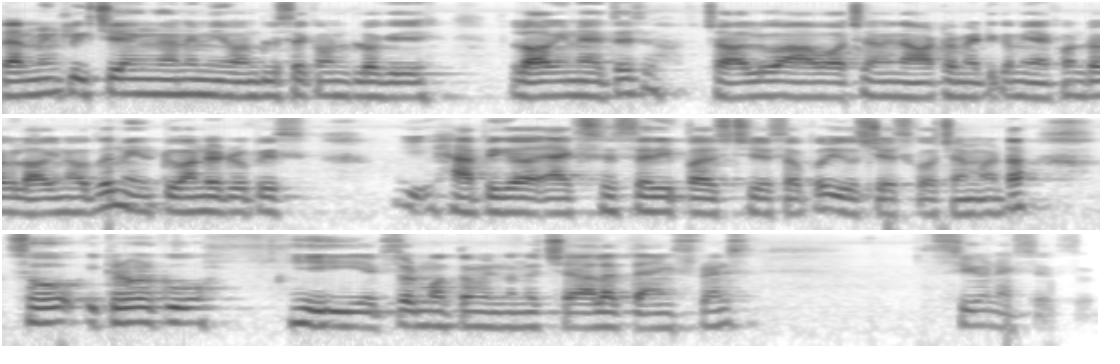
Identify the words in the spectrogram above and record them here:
దాని మీద క్లిక్ చేయగానే మీ వన్ ప్లస్ అకౌంట్లోకి లాగిన్ అయితే చాలు. ఆ వాచ్ అనేది ఆటోమేటిక్గా మీ అకౌంట్లోకి లాగిన్ అవుతుంది. మీరు టూ హండ్రెడ్ రూపీస్ హ్యాపీగా యాక్సెసరీ పర్చేస్ చేసేటప్పుడు యూజ్ చేసుకోవచ్చు అనమాట సో ఇక్కడి వరకు ఈ ఎపిసోడ్ మొత్తం విన్నందుకు చాలా thanks friends see you next episode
